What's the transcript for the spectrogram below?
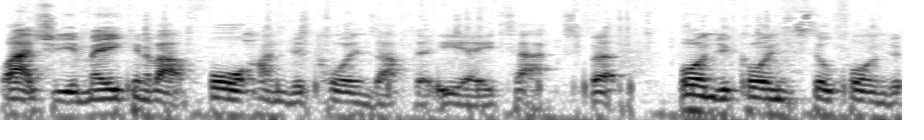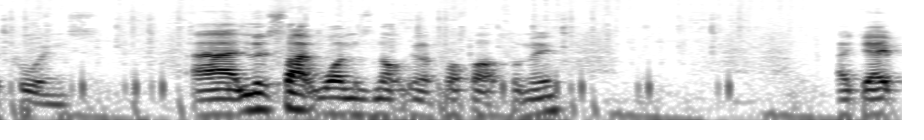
Well, actually, you're making about 400 coins after EA tax, but 400 coins is still 400 coins. Uh, looks like one's not going to pop up for me. Okay,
